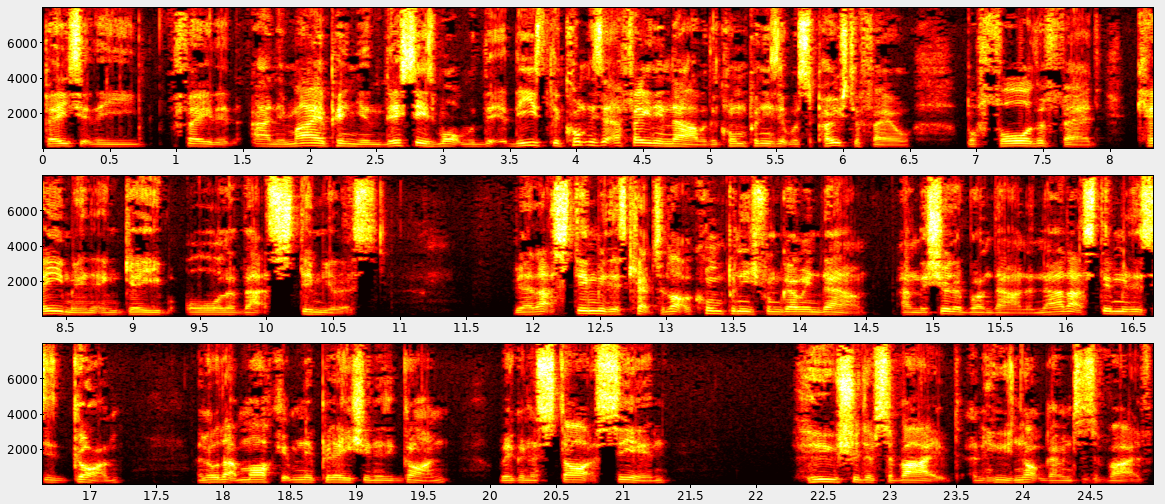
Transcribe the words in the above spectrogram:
basically failing. And in my opinion, this is what these the companies that are failing now are the companies that were supposed to fail before the Fed came in and gave all of that stimulus. Yeah, that stimulus kept a lot of companies from going down, and they should have gone down. And now that stimulus is gone, and all that market manipulation is gone, we're going to start seeing who should have survived and who's not going to survive.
